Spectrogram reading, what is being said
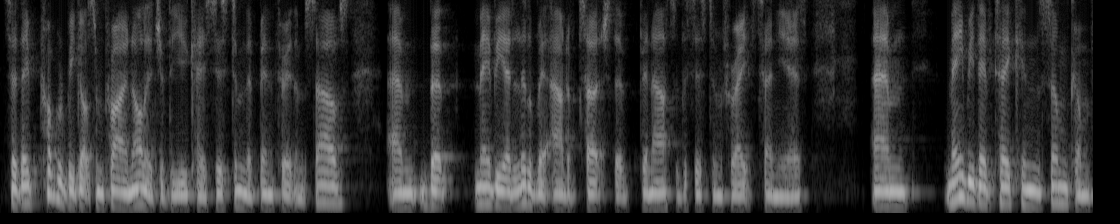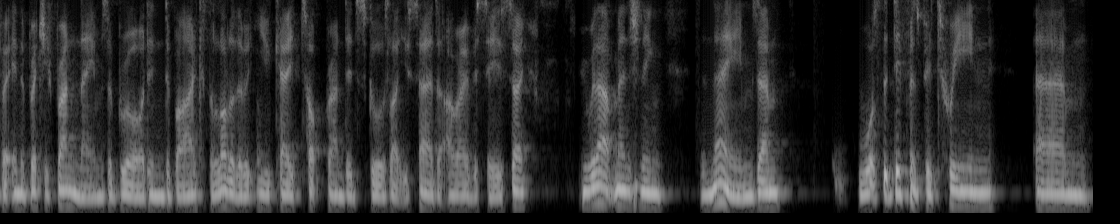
So they've probably got some prior knowledge of the UK system. They've been through it themselves, um, but maybe a little bit out of touch. They've been out of the system for eight to 10 years. Um, maybe they've taken some comfort in the British brand names abroad in Dubai, because a lot of the UK top branded schools, like you said, are overseas. So without mentioning the names, um, what's the difference between um,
